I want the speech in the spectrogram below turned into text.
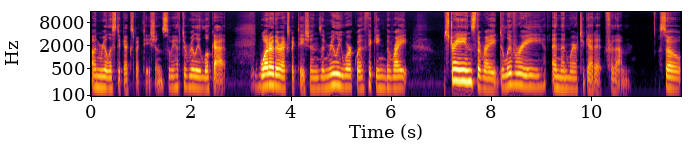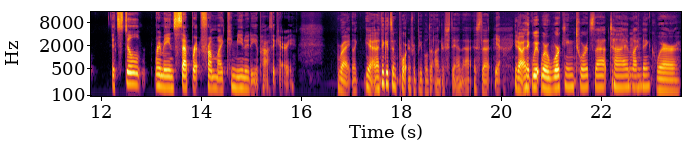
unrealistic expectations. So we have to really look at what are their expectations and really work with picking the right strains, the right delivery, and then where to get it for them. So it still remains separate from my community apothecary. Right. Like, yeah. And I think it's important for people to understand that is that, yeah. you know, I think we, are working towards that time, mm-hmm. I think, where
